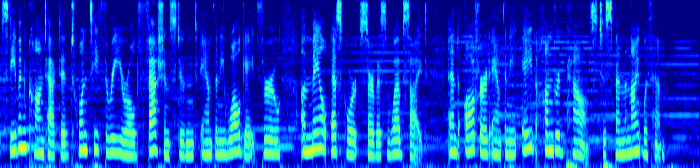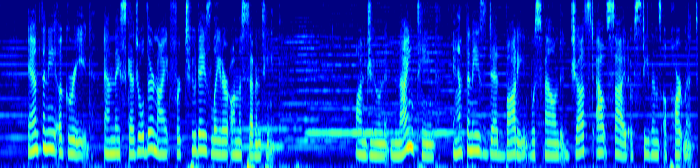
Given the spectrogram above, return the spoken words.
Stephen contacted 23 year old fashion student Anthony Walgate through a male escort service website and offered Anthony 800 pounds to spend the night with him. Anthony agreed, and they scheduled their night for two days later on the 17th. On June 19th, Anthony's dead body was found just outside of Stephen's apartment.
